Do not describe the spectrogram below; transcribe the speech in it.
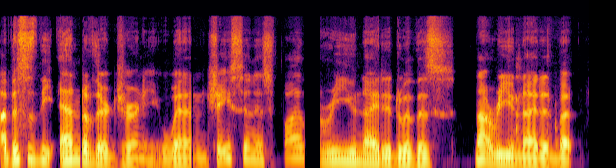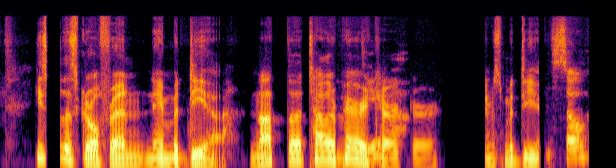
Uh, this is the end of their journey when Jason is finally reunited with his not reunited, but he's with his girlfriend named Medea, not the Tyler Perry Medea. character. Name's Medea. So,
